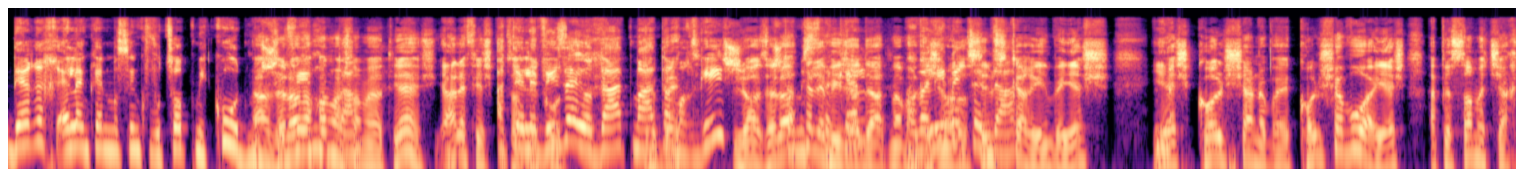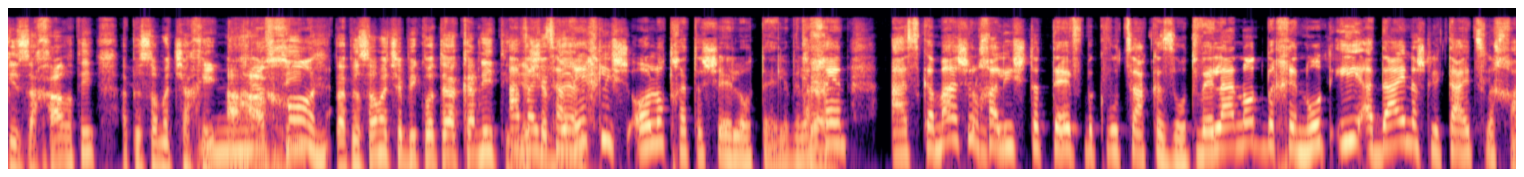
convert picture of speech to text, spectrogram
דרך, אלא אם כן הם עושים קבוצות מיקוד, לא, זה לא נכון מה אותם. שאת אומרת, יש. א', יש קבוצות מיקוד. הטלוויזיה יודעת מה אתה מרגיש? לא, זה לא הטלוויזיה? יודעת מה מרגיש, אבל עושים סקרים, ויש יש כל שנה, כל שבוע יש הפרסומת שהכי זכרתי, הפרסומת שהכי אהבתי, נכון. והפרסומת שבעקבותיה קניתי. יש אבל. צריך לשאול אותך את השאלות האלה, ולכן ההסכמה שלך להשתתף בקבוצה כזאת ולענות בכנות, היא עדיין השליטה אצלך.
